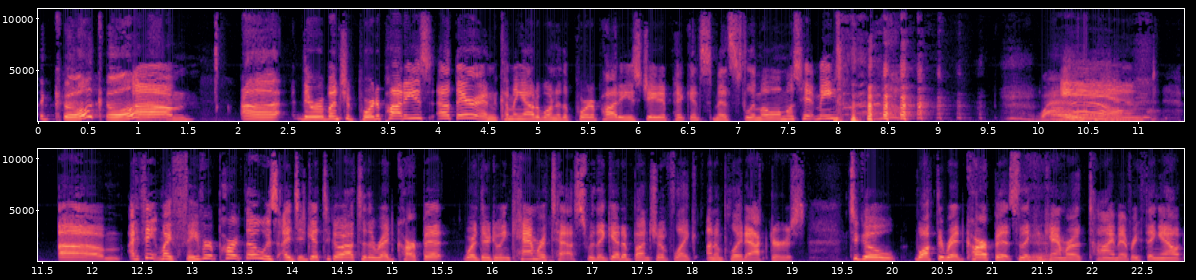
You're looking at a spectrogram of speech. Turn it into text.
cool, cool. um, uh, there were a bunch of porta potties out there, and coming out of one of the porta potties, Jada Pinkett Smith's limo almost hit me. Wow. And um, I think my favorite part though is I did get to go out to the red carpet where they're doing camera tests, where they get a bunch of like unemployed actors to go walk the red carpet so they can camera time everything out.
